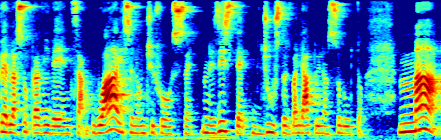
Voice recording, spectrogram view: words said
per la sopravvivenza. Guai se non ci fosse, non esiste il giusto e sbagliato in assoluto, ma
